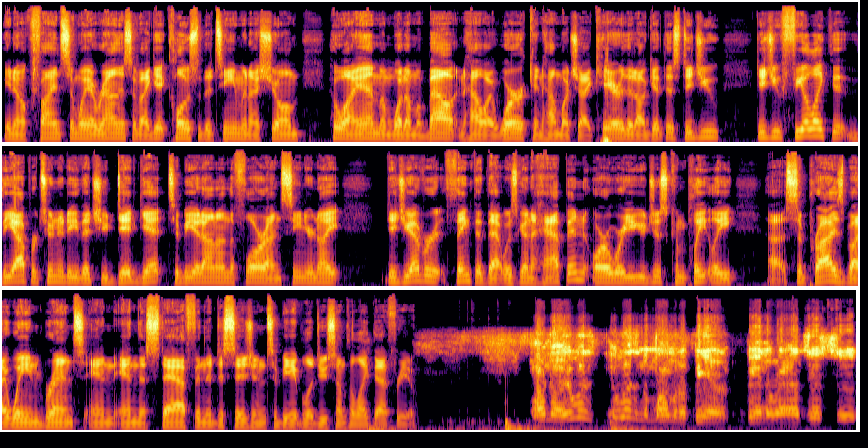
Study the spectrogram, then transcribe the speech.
you know, find some way around this. If I get close to the team and I show them who I am and what I'm about and how I work and how much I care, that I'll get this. Did you? Did you feel like the, the opportunity that you did get to be it on on the floor on senior night? Did you ever think that that was going to happen, or were you just completely uh, surprised by Wayne Brent and, and the staff and the decision to be able to do something like that for you? Oh no, it was it wasn't a moment of being being around just to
